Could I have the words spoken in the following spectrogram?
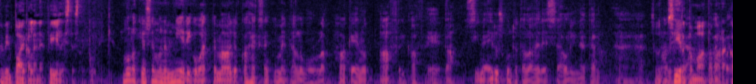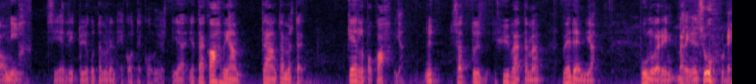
hyvin paikallinen fiilis tästä kuitenkin. Mullakin on semmoinen mielikuva, että mä oon jo 80-luvulla hakenut Afrikafeeta. Siinä eduskuntatalon edessä oli näitä... Ää, se oli siirtomaatavarakauppa. Niin, siihen liittyy joku tämmöinen ekoteko myös. Ja, ja tämä kahvihan, tämä on tämmöistä kelpokahvia. Nyt sattui hyvä tämä veden ja pulverin välinen suhde.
